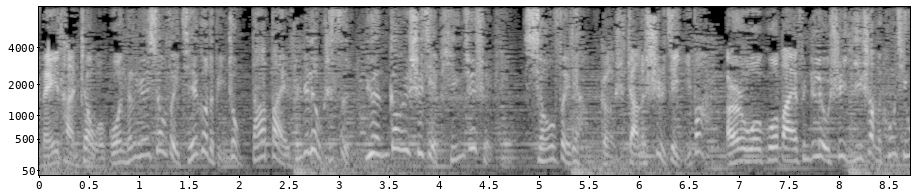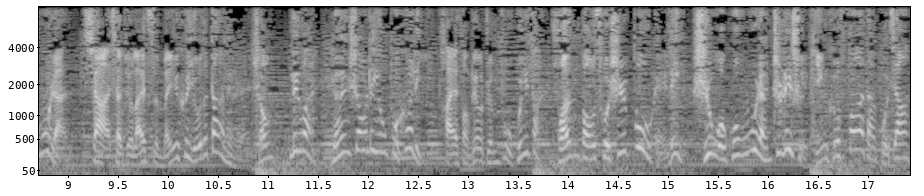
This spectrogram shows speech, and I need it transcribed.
煤炭占我国能源消费结构的比重达百分之六十四，远高于世界平均水平，消费量更是占了世界一半。而我国百分之六十以上的空气污染，恰恰就来自煤和油的大量燃烧。另外，燃烧利用不合理，排放标准不规范，环保措施不给力，使我国污染治理水平和发达国家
